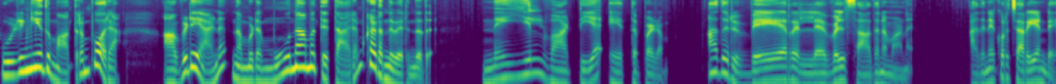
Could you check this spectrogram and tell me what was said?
പുഴുങ്ങിയത് മാത്രം പോരാ. അവിടെയാണ് നമ്മുടെ മൂന്നാമത്തെ താരം കടന്നുവരുന്നത്. നെയ്യിൽ വാട്ടിയ ഏത്തപ്പഴം. അതൊരു വേറെ ലെവൽ സാധനമാണ്. അതിനെക്കുറിച്ച് അറിയണ്ടേ?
